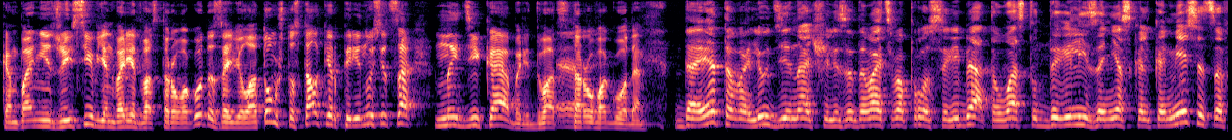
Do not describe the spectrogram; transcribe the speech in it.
компания GC в январе 22 года заявила о том, что Stalker переносится на декабрь 22 года. До этого люди начали задавать вопросы. Ребята, у вас тут до релиза несколько месяцев.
